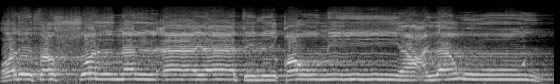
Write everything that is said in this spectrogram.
قد فصلنا الآيات لقوم يعلمون.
